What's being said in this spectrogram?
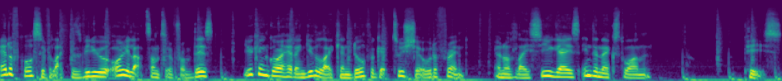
And of course, if you like this video or you like from this, you can go ahead and give a like and don't forget to share with a friend. And until I see you guys in the next one, peace.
